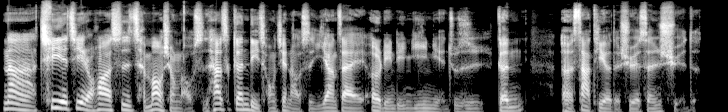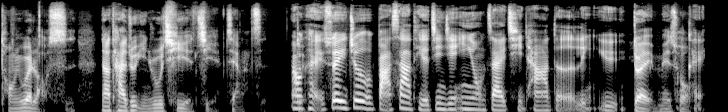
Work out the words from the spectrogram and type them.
那企业界的话是陈茂雄老师，他是跟李崇建老师一样，在二零零一年就是跟呃萨提尔的学生学的同一位老师，那他就引入企业界这样子。OK，所以就把萨提尔渐渐应用在其他的领域。对，没错。OK，、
